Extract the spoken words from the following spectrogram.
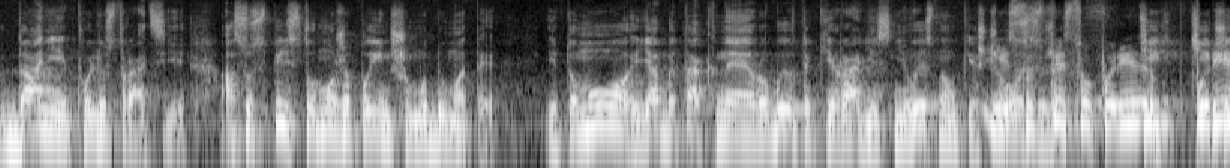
дані по люстрації. А суспільство може по-іншому думати. І тому я би так не робив такі радісні висновки, що І ось суспільство порі- ті- ті чи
